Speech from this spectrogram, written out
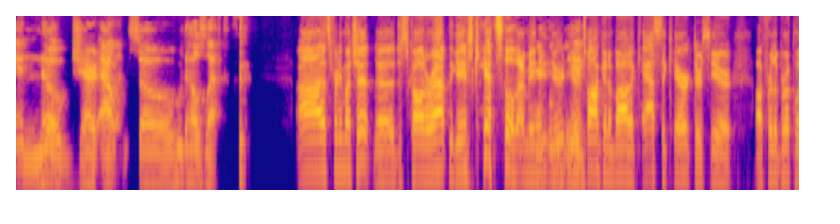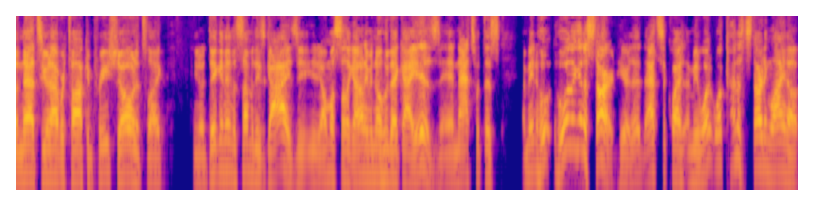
and no Jarrett Allen. So who the hell's left? Uh, that's pretty much it. Uh, just call it a wrap. The game's canceled. I mean, you're, you're talking about a cast of characters here uh, for the Brooklyn Nets. You and I were talking pre-show, and it's like, you know, digging into some of these guys, you, you almost like I don't even know who that guy is, and that's what this. I mean, who who are they going to start here? That, that's the question. I mean, what what kind of starting lineup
